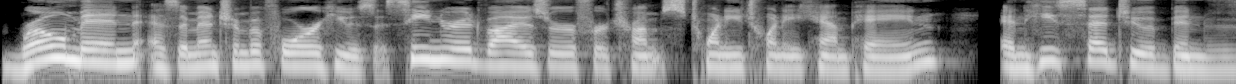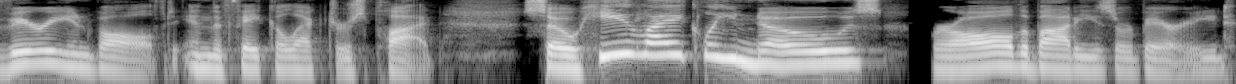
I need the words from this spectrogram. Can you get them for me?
Roman, as I mentioned before, he was a senior advisor for Trump's 2020 campaign, and he's said to have been very involved in the fake electors plot. So he likely knows where all the bodies are buried.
